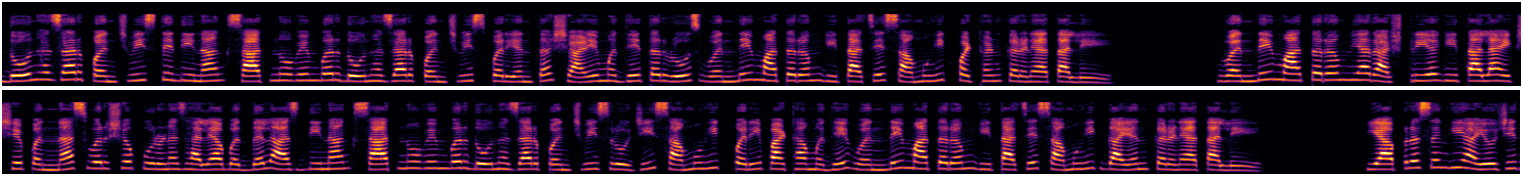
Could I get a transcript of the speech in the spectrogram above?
दोन हजार पंचवीस ते दिनांक सात नोव्हेंबर दोन हजार पंचवीसपर्यंत शाळेमध्ये तर रोज वंदे मातरम गीताचे सामूहिक पठण करण्यात आले. वंदे मातरम या राष्ट्रीय गीताला एकशे पन्नास वर्ष पूर्ण झाल्याबद्दल आज दिनांक सात नोव्हेंबर दोन हजार पंचवीस रोजी सामूहिक परिपाठामध्ये वंदे मातरम गीताचे सामूहिक गायन करण्यात आले. याप्रसंगी आयोजित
